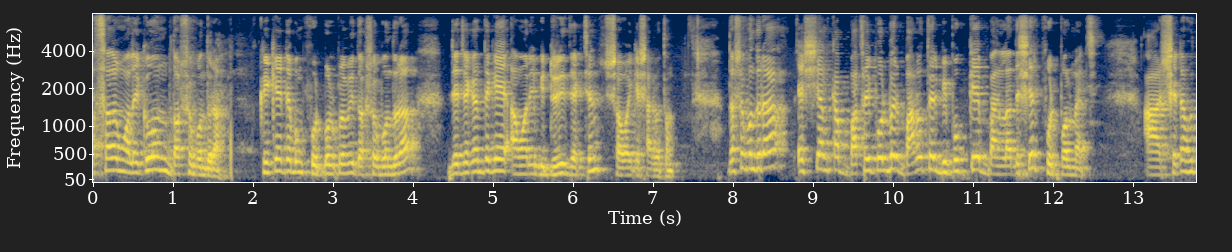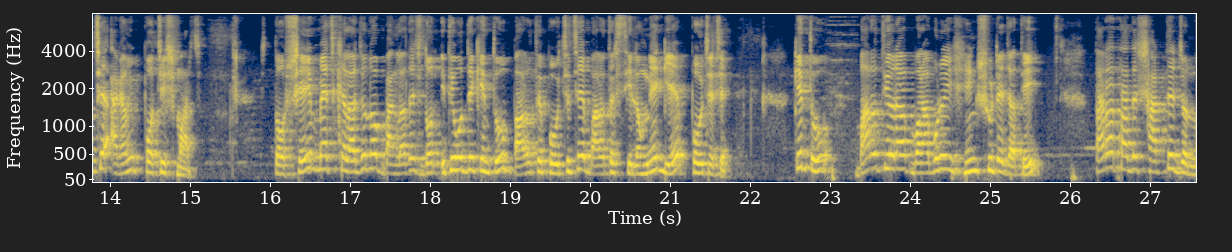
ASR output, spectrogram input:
আসসালামু আলাইকুম, দর্শক বন্ধুরা। ক্রিকেট এবং ফুটবল প্রেমী দর্শক বন্ধুরা, যে যেখান থেকে আমার এই ভিডিওটি দেখছেন, সবাইকে স্বাগতম। দর্শক বন্ধুরা, এশিয়ান কাপ বাছাই পর্বের ভারতের বিপক্ষে বাংলাদেশের ফুটবল ম্যাচ। আর সেটা হচ্ছে আগামী পঁচিশ মার্চ। তো সেই ম্যাচ খেলার জন্য বাংলাদেশ দল ইতিমধ্যে কিন্তু ভারতে পৌঁছেছে, ভারতের শিলংয়ে গিয়ে পৌঁছেছে। কিন্তু ভারতীয়রা বরাবরই হিংসুটে জাতি, তারা তাদের স্বার্থের জন্য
